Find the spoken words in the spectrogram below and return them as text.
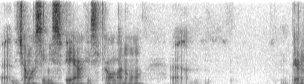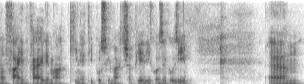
eh, diciamo a semisfera che si trovano eh, per non far entrare le macchine tipo sui marciapiedi, cose così, ehm,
